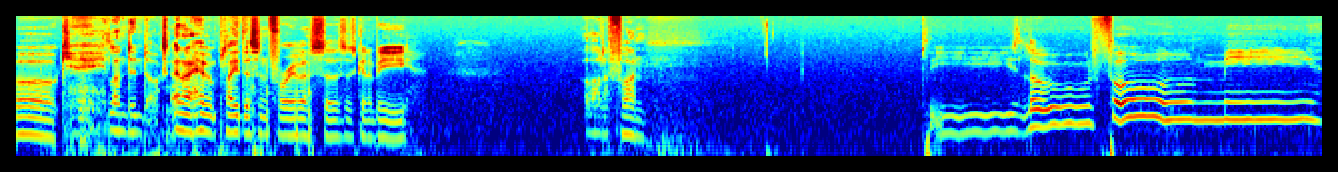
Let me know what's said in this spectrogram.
Okay, London Docks. And I haven't played this in forever, so this is going to be a lot of fun. Please load for me.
